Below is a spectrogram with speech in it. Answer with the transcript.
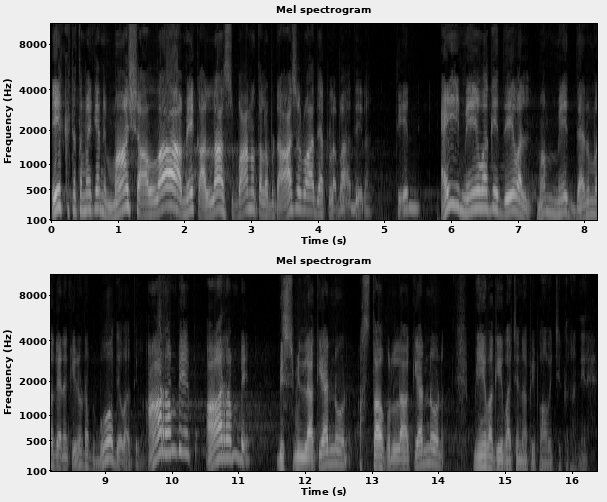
ඒකට තමයි ගැන මාශල්ලා මේ අල්ලා ස්භානතලබට ආශර්වාදයක් ලබා දේලා තියෙන්නේ. ඇයි මේ වගේ දේවල් මං මේ දැනුම ගැනකිනට අප බෝ දෙවල්තින. ආරම්භය ආරම්භේ බිස්මිල්ලා කියන්න ඕන අස්ථාපුරල්ලා කියන්න ඕන මේ වගේ වචන අපි පාවිච්චි කරන්නේ නෑ.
